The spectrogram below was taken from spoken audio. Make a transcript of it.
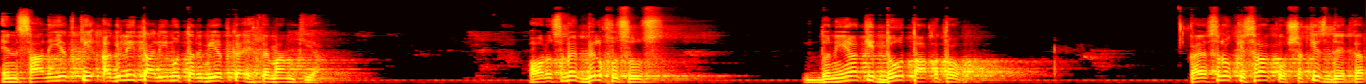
انسانیت کی اگلی تعلیم و تربیت کا اہتمام کیا۔ اور اس میں بالخصوص دنیا کی دو طاقتوں کیسر و کسرا کو شکست دے کر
